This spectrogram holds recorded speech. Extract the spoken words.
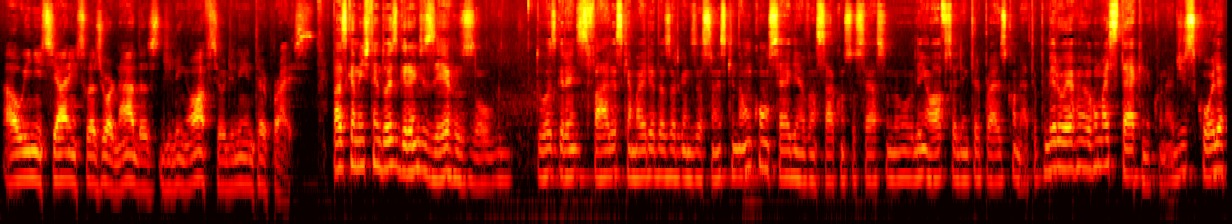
ao iniciarem suas jornadas de Lean Office ou de Lean Enterprise. Basicamente, tem dois grandes erros ou duas grandes falhas que a maioria das organizações que não conseguem avançar com sucesso no Lean Office ou Lean Enterprise cometem. O primeiro erro é um erro mais técnico, né, de escolha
